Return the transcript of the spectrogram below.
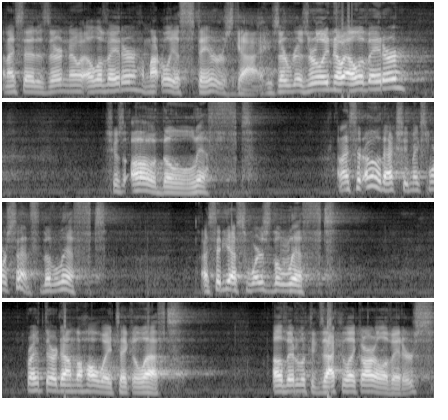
And I said, "Is there no elevator? I'm not really a stairs guy. Is there, is there really no elevator?" She goes, "Oh, the lift." And I said, Oh, that actually makes more sense. The lift. I said, Yes, where's the lift? Right there down the hallway, take a left. Elevator looked exactly like our elevators.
